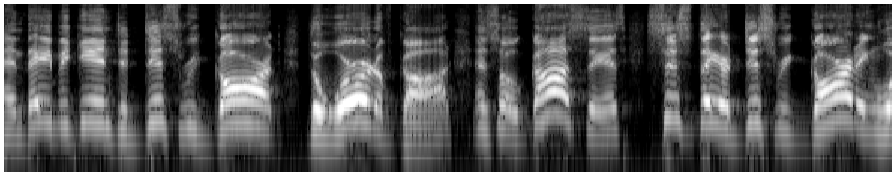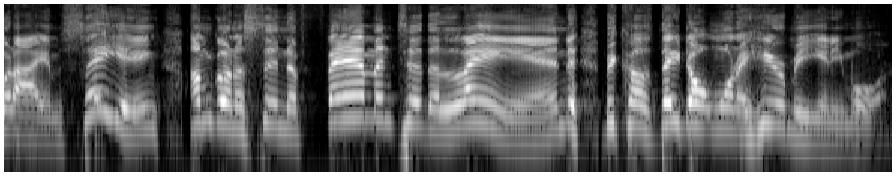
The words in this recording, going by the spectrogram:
and they began to disregard the word of God. And so God says, since they are disregarding what I am saying, I'm going to send a famine to the land because they don't want to hear me anymore.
